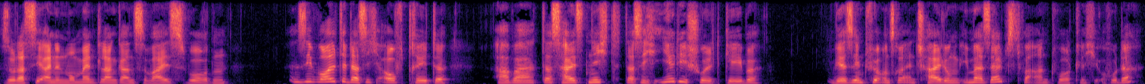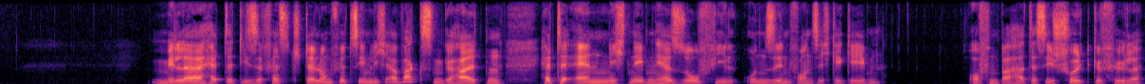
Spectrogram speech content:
so dass sie einen Moment lang ganz weiß wurden. Sie wollte, dass ich auftrete, aber das heißt nicht, dass ich ihr die Schuld gebe. Wir sind für unsere Entscheidungen immer selbst verantwortlich, oder? Miller hätte diese Feststellung für ziemlich erwachsen gehalten, hätte Anne nicht nebenher so viel Unsinn von sich gegeben. Offenbar hatte sie Schuldgefühle,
